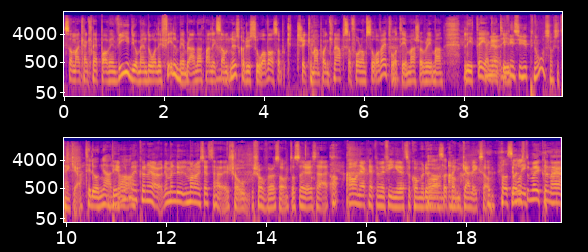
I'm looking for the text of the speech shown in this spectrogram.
som man kan knäppa av en video med en dålig film ibland. Att man liksom, nu ska du sova och så trycker man på en knapp så får de sova i två timmar så blir man lite egen men det tid finns ju hypnos också, tänker jag. till ungar. Det borde Ja. man ju kunna göra. Ja, men du, man har ju sett så här show, shower och sånt och så är det så här, ja, när jag knäpper med fingret så kommer Ja, vara så en kom- anka liksom. Det måste man ju kunna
